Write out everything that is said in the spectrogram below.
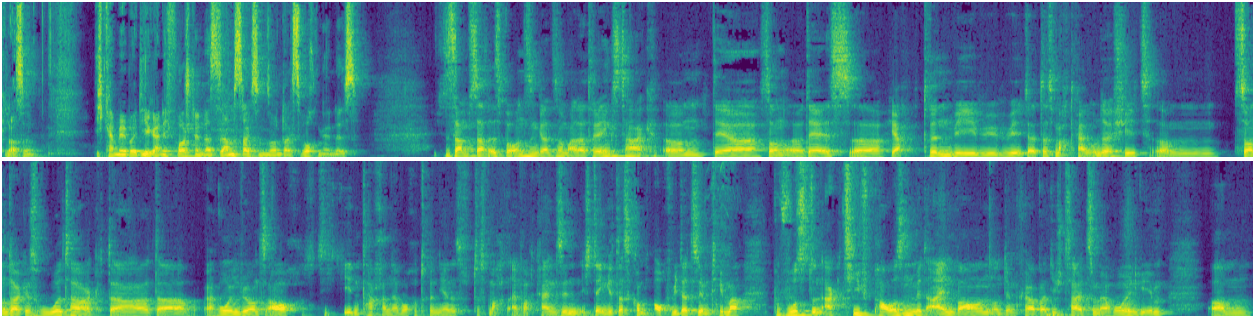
Klasse. Ich kann mir bei dir gar nicht vorstellen, dass Samstags und Sonntags Wochenende ist. Samstag ist bei uns ein ganz normaler Trainingstag. Ähm, der, Son äh, der ist äh, ja drin, wie, wie, wie das macht keinen Unterschied. Ähm, Sonntag ist Ruhetag, da, da erholen wir uns auch. Jeden Tag in der Woche trainieren, das, das macht einfach keinen Sinn. Ich denke, das kommt auch wieder zu dem Thema bewusst und aktiv Pausen mit einbauen und dem Körper die Zeit zum Erholen geben. Ähm,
